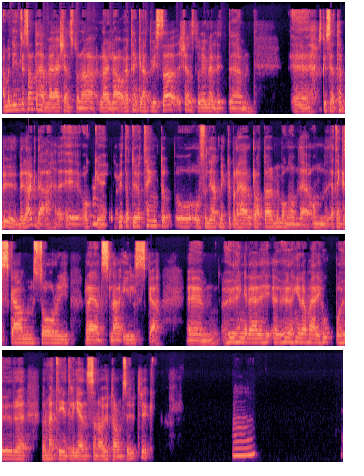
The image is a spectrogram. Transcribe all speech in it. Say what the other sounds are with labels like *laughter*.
Ja, men det är intressant det här med känslorna Laila och jag tänker att vissa känslor är väldigt ehm, eh, ska säga, tabubelagda. Eh, och mm. Eh, jag vet att du har tänkt och, och, och, funderat mycket på det här och pratar med många om det. Om, jag tänker skam, sorg, rädsla, ilska. Eh, hur, hänger det här, hur hänger de här ihop och hur, med de här tre intelligenserna och hur tar de sig uttryck? Mm.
